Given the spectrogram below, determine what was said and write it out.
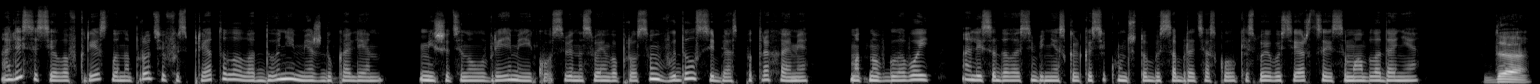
Алиса села в кресло напротив и спрятала ладони между колен. Миша тянул время и косвенно своим вопросом выдал себя с потрохами. Мотнув головой, Алиса дала себе несколько секунд, чтобы собрать осколки своего сердца и самообладания. «Да,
